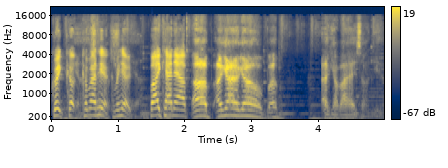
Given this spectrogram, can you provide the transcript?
Quick, co- Yeah, come out here. Come here. yeah. Bye, Catnap. Um, I gotta go. Um, I got my eyes on you.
